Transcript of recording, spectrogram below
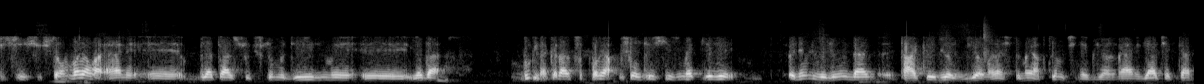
bir sürü suçlama var ama yani e, Blatter suçlu mu değil mi e, ya da bugüne kadar futbol yapmış olduğu hizmetleri önemli bölümünü ben takip ediyorum, biliyorum. Araştırma yaptığım için de biliyorum. Yani gerçekten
